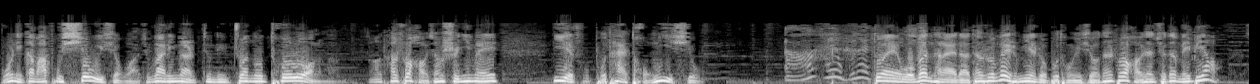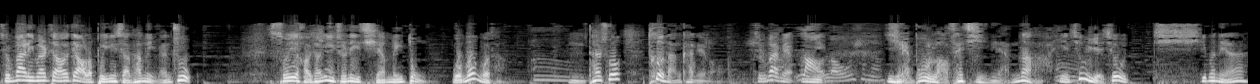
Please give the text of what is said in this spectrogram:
我说你干嘛不修一修啊？就外立面就那砖都脱落了嘛。然后他说好像是因为业主不太同意修。啊，还有不太对我问他来的，他说为什么业主不同意修？他说好像觉得没必要，就外立面掉就掉了，不影响他们里面住，所以好像一直那钱没动。我问过他，嗯嗯，他说特难看这楼，就是外面老楼是吗？也不老，才几年呢，也就也就七八年，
